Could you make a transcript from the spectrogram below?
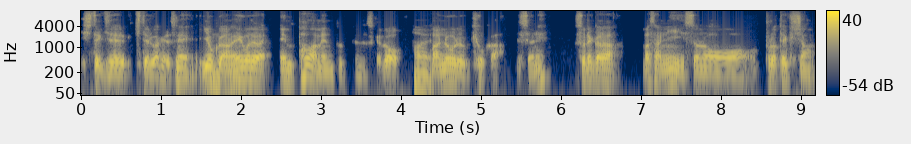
してきてきてるわけですね。よくあの、英語ではエンパワーメントって言うんですけど、はい。まあ、能力強化ですよね。それから、まさに、その、プロテクション、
